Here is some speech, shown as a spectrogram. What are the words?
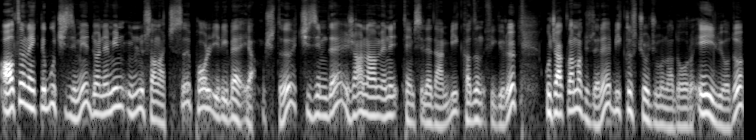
Altın renkli bu çizimi dönemin ünlü sanatçısı Paul Ribe yapmıştı. Çizimde Jean Lanvin'i temsil eden bir kadın figürü kucaklamak üzere bir kız çocuğuna doğru eğiliyordu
